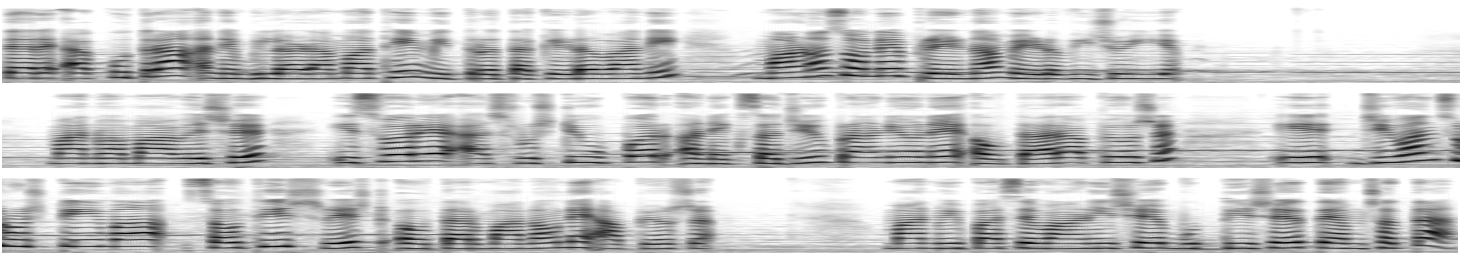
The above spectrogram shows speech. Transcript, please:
ત્યારે આ કૂતરા અને બિલાડામાંથી મિત્રતા કેળવવાની માણસોને પ્રેરણા મેળવવી જોઈએ. માનવામાં આવે છે, ઈશ્વરે આ સૃષ્ટિ ઉપર અનેક સજીવ પ્રાણીઓને અવતાર આપ્યો છે. એ જીવન સૃષ્ટિમાં સૌથી શ્રેષ્ઠ અવતાર માનવને આપ્યો છે. માનવી પાસે વાણી છે, બુદ્ધિ છે, તેમ છતાં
